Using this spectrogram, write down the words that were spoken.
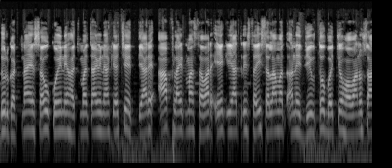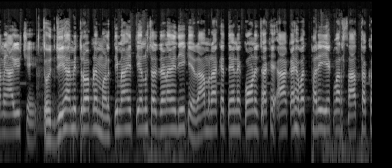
દુર્ઘટનાએ સૌ કોઈને હચમચાવી નાખ્યા છે. ત્યારે આ ફ્લાઇટમાં સવાર એક યાત્રી સહી, સલામત અને જીવતો બચ્યો હોવાનું સામે આવ્યું છે. તો જી હા મિત્રો, આપણે મળતી માહિતી અનુસાર જણાવી દઈએ કે રામ રાખે તેને કોણ ચાખે? આ કહેવત ફરી એકવાર સાર્થક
